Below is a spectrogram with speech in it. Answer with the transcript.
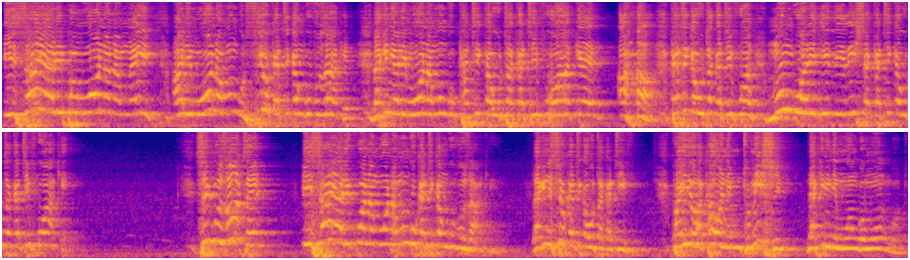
Isaya alipomuona namna hii, alimuona Mungu sio katika nguvu zake, lakini alimuona Mungu katika utakatifu wake. Aha, katika utakatifu wake Mungu alijidhihirisha katika utakatifu wake. Siku zote Isaya alikuwa anamuona Mungu katika nguvu zake, lakini sio katika utakatifu. Kwa hiyo akawa ni mtumishi, lakini ni muongo muongo tu,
